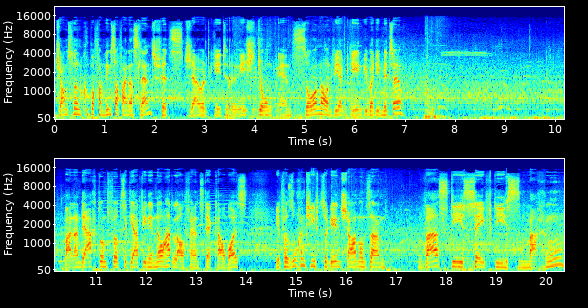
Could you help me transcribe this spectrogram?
Johnson und Cooper von links auf einer Slant. Fitzgerald geht Richtung Endzone und wir gehen über die Mitte. Ball an der 48-Yard-Linie. No-Huddle-Offense der Cowboys. Wir versuchen tief zu gehen, schauen uns an, was die Safeties machen.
